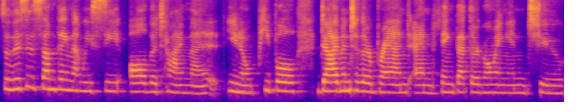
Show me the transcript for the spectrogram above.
So this is something that we see all the time that you know people dive into their brand and think that they're going into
